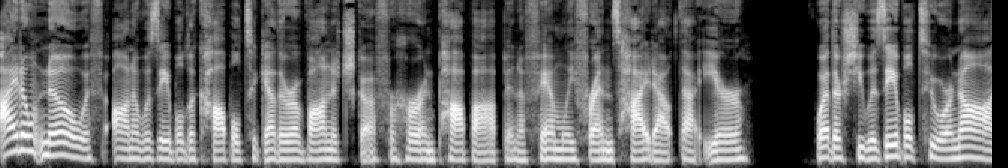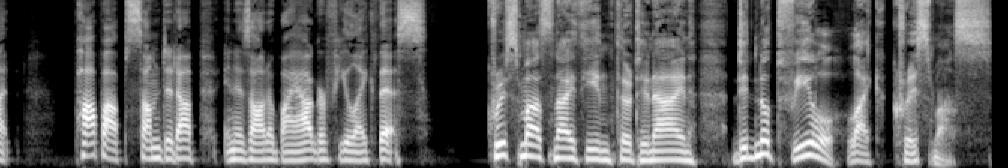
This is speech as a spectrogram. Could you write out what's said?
I don't know if Anna was able to cobble together a Vanocka for her and Poppop in a family friend's hideout that year. Whether she was able to or not, Poppop summed it up in his autobiography like this Christmas 1939 did not feel like Christmas.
